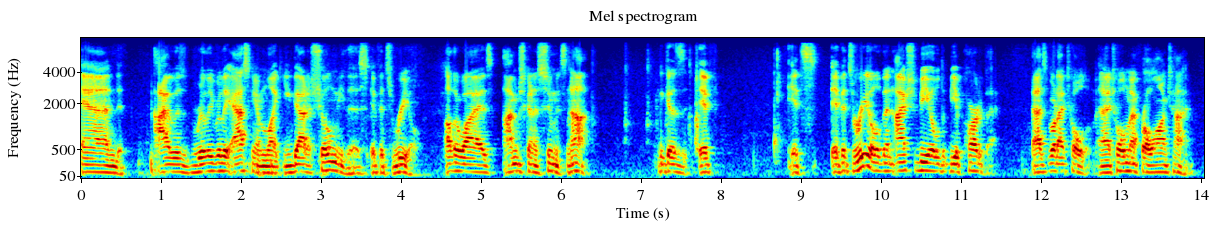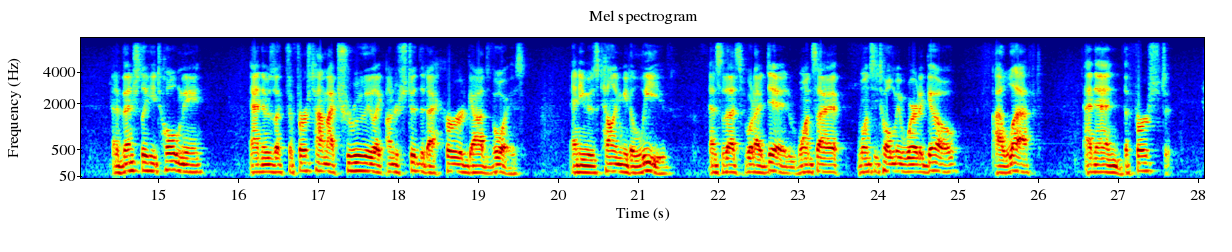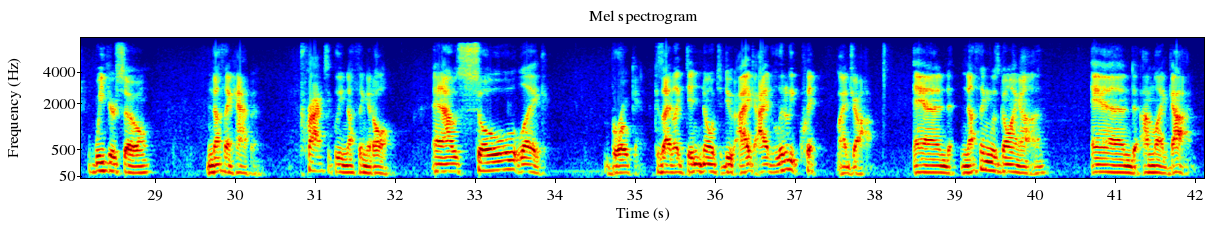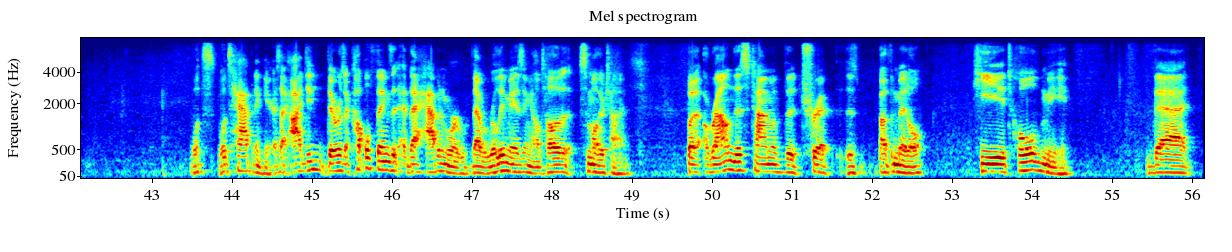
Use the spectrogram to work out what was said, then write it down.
And I was really, really asking him, like, you got to show me this if it's real. Otherwise, I'm just gonna assume it's not. Because if it's if it's real, then I should be able to be a part of that. That's what I told him, and I told him that for a long time. And eventually, he told me, and it was like the first time I truly like understood that I heard God's voice, and He was telling me to leave. And so that's what I did. Once I once He told me where to go, I left, and then the first week or so, nothing happened, practically nothing at all, and I was so like broken because I like didn't know what to do. I I literally quit my job, and nothing was going on, and I'm like God, what's what's happening here? It's like I did. There was a couple things that that happened were that were really amazing. I'll tell it some other time. But around this time of the trip, is about the middle, he told me that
